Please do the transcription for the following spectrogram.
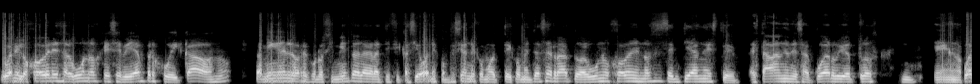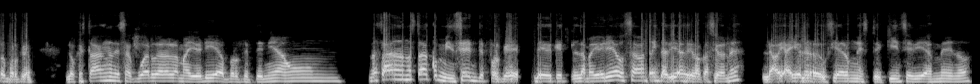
Y bueno, y los jóvenes, algunos que se veían perjudicados, ¿no? También en los reconocimientos de las gratificaciones, confesiones, como te comenté hace rato, algunos jóvenes no se sentían, este, estaban en desacuerdo y otros en acuerdo, porque los que estaban en desacuerdo era la mayoría, porque tenía un, no estaba, no estaba convincente porque que la mayoría usaban 30 días de vacaciones, a ellos le reducieron este, 15 días menos,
